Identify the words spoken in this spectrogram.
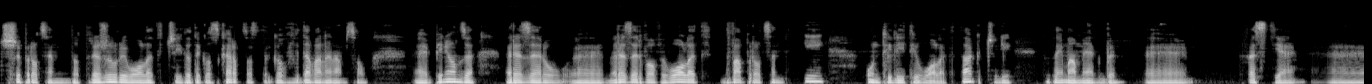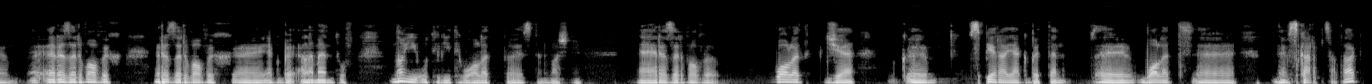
3% do treasury wallet, czyli do tego skarbca, z którego wydawane nam są e, pieniądze, rezerw, e, rezerwowy wallet 2% i utility wallet, tak? Czyli tutaj mamy jakby e, kwestie rezerwowych, rezerwowych jakby elementów, no i utility wallet to jest ten właśnie rezerwowy wallet, gdzie e, wspiera jakby ten e, wallet e, skarbca, tak?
